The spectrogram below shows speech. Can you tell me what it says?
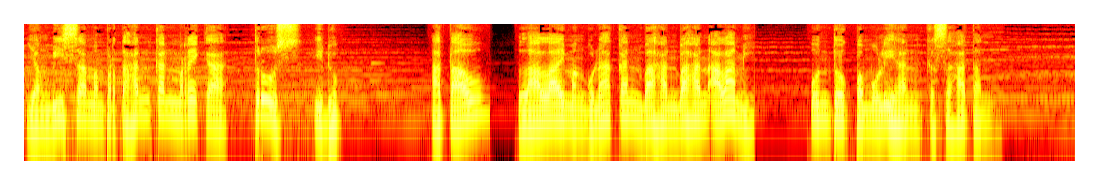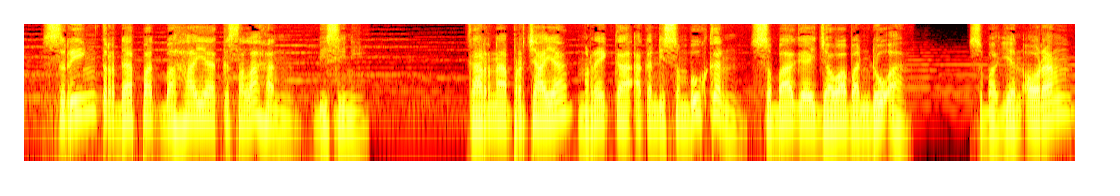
yang bisa mempertahankan mereka terus hidup, atau lalai menggunakan bahan-bahan alami untuk pemulihan kesehatan. Sering terdapat bahaya kesalahan di sini karena percaya mereka akan disembuhkan sebagai jawaban doa. Sebagian orang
